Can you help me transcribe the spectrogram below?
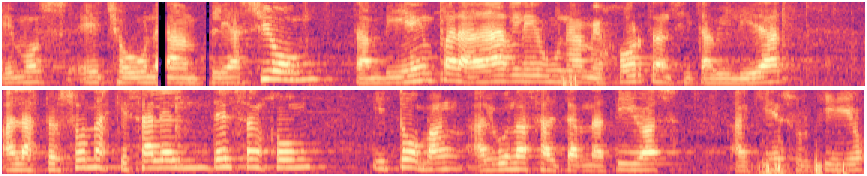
hemos hecho una ampliación también para darle una mejor transitabilidad a las personas que salen del Sanjón y toman algunas alternativas aquí en Surquillo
